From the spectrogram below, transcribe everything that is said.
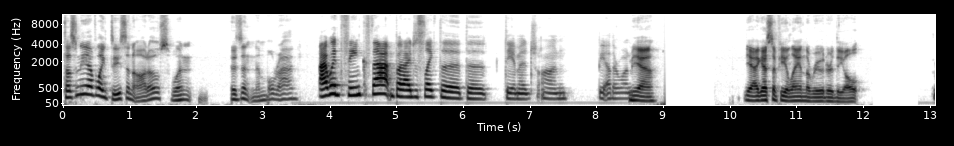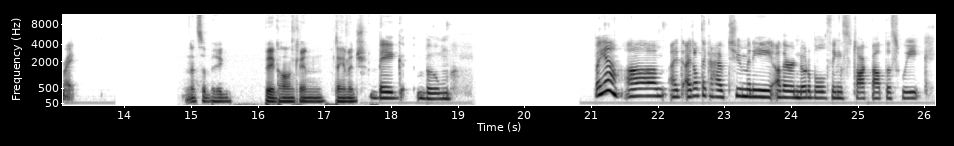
Doesn't he have like decent autos? When isn't Nimble Rad? I would think that, but I just like the the damage on the other one. Yeah. Yeah, I guess if you land the root or the ult, Right. that's a big, big honking damage. big boom. But yeah, um, I I don't think I have too many other notable things to talk about this week.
